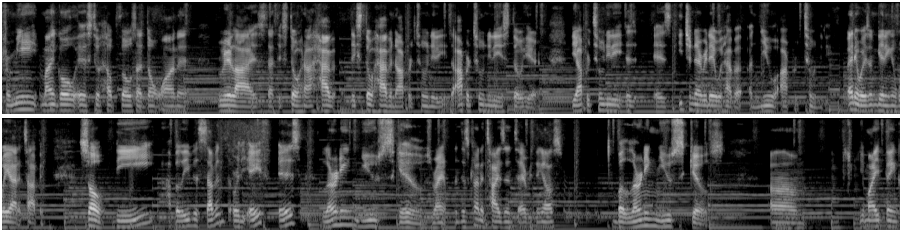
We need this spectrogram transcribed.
for me, my goal is to help those that don't want it realize that they still have they still have an opportunity. The opportunity is still here. The opportunity is is each and every day we have a, a new opportunity. Anyways, I'm getting way out of topic. So the I believe the seventh or the eighth is learning new skills, right? And this kind of ties into everything else. But learning new skills. Um, you might think,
